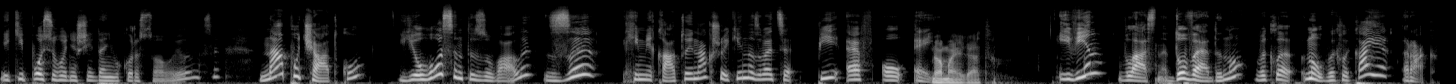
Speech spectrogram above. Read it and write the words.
який по сьогоднішній день використовується, на початку його синтезували з хімікату інакшого, який називається PFOA. Oh my God. І він, власне, доведено викли... ну, викликає рак.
